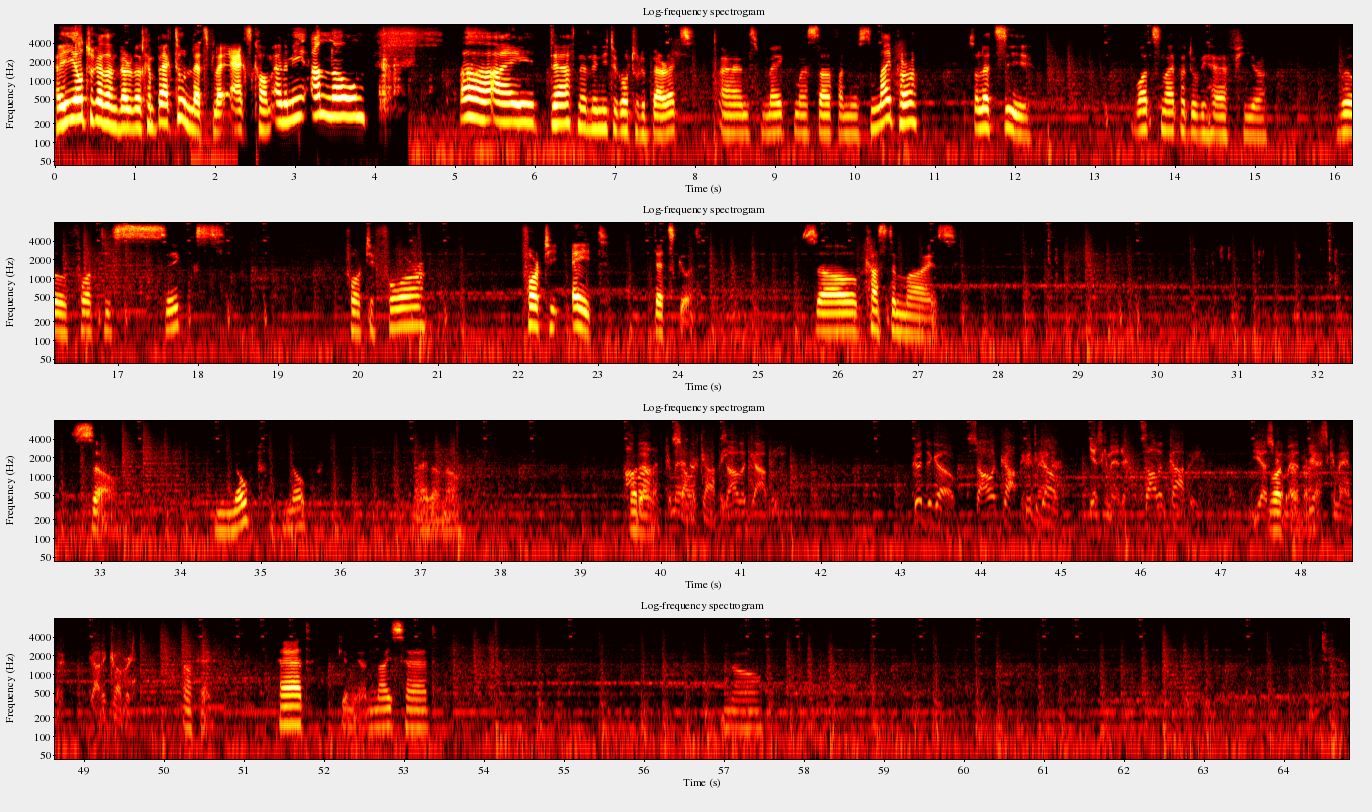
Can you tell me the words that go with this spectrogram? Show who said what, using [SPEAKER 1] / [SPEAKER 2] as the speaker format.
[SPEAKER 1] Hey yo together and very welcome back to Let's Play XCOM Enemy Unknown! Uh, I definitely need to go to the barracks and make myself a new sniper. So let's see. What sniper do we have here? Will 46 44 48 That's good. So customize. So, nope, nope. I don't know.
[SPEAKER 2] I'm on
[SPEAKER 1] Whatever.
[SPEAKER 2] it, Commander.
[SPEAKER 3] Solid copy.
[SPEAKER 2] Solid copy. Good to go. Solid copy,
[SPEAKER 3] Good to go.
[SPEAKER 2] Yes, Commander. Solid copy. Yes,
[SPEAKER 1] Whatever.
[SPEAKER 2] Commander. Yes, Commander. Got it covered.
[SPEAKER 1] Okay. Head. Give me a nice head. No.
